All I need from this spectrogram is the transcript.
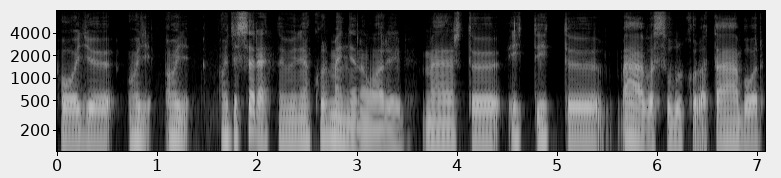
hogy, hogy, hogy hogyha szeretne ülni, akkor menjen arrébb, mert uh, itt, itt uh, állva szurkol a tábor,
